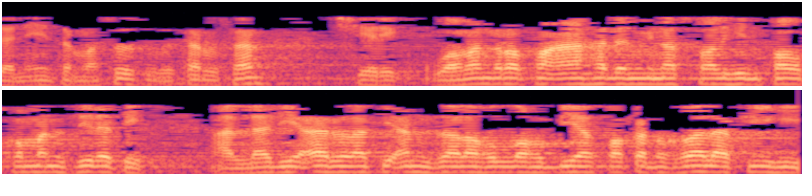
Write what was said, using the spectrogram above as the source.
dan ini termasuk sebesar-besar syirik. Wa man rafa'a ahadan minas salihin fawqa manzilati alladhi arlati anzalahu Allah biha faqad ghala fihi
